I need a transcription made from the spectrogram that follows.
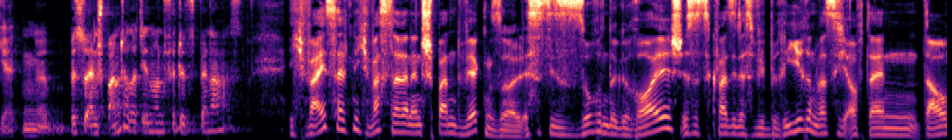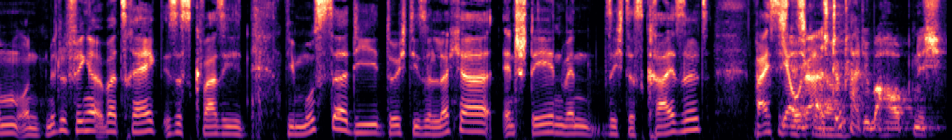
wirken. Bist du entspannter, seitdem du einen Fidget Spinner hast? Ich weiß halt nicht, was daran entspannt wirken soll. Ist es dieses surrende Geräusch? Ist es quasi das Vibrieren, was sich auf deinen Daumen und Mittelfinger überträgt? Ist es quasi die Muster, die durch diese Löcher entstehen, wenn sich das kreiselt? Weiß ich Ja, nicht oder? genau. Es stimmt halt überhaupt nicht.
